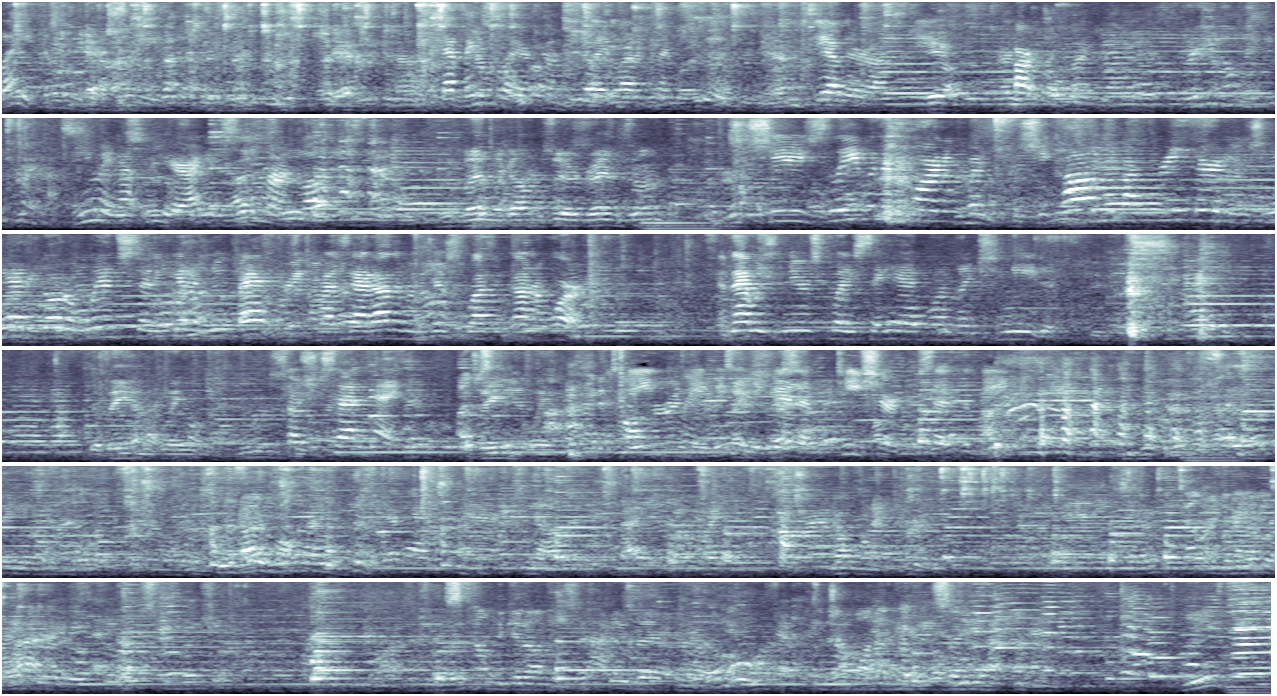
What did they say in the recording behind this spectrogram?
Late, don't he? That bass player comes late a lot of times too. The other, uh, Bartlett. He may not be here. I didn't see him on. Linda gone to see grandson. She's leaving in the morning, but she called me about three thirty and she had to go to Winston and get a new battery because that other one just wasn't gonna work. And that was the nearest place they had one that she needed. The bean queen. So she said, hey, The bean queen. Bean Queen, we need to get a t-shirt that says the Bean Queen. don't to intrude. It's time to get on this. Do that. uh, Jump on it and say, Water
